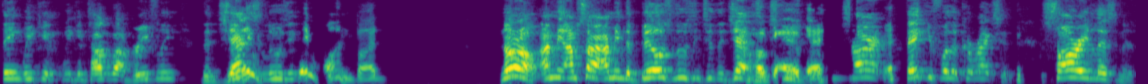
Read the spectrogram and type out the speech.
thing we can we can talk about briefly. The Jets Yeah, they- losing. They won, bud. No, no, I mean, I'm sorry. I mean, the Bills losing to the Jets. Okay, Excuse me. okay. Sorry. Thank you for the correction. Sorry, listeners.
